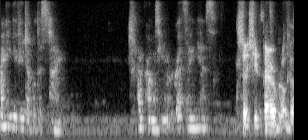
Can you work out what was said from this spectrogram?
I can give you double this time. I promise you won't regret saying yes. So is she the power broker?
